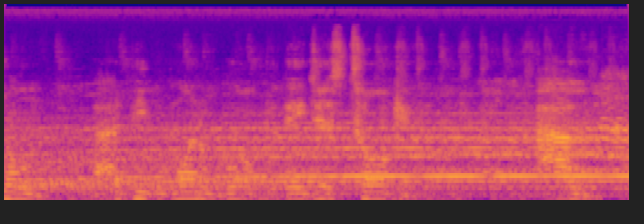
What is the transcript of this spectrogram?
A lot of people want to walk, but they just talking. Island.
